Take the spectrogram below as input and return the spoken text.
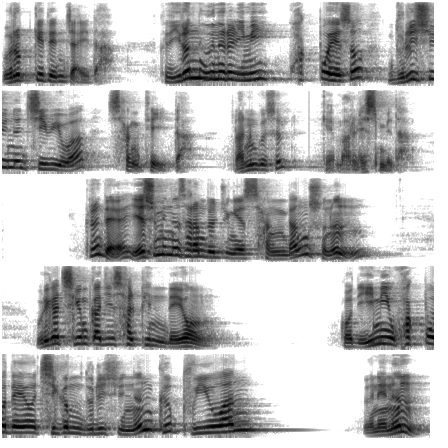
의롭게 된 자이다. 그래서 이런 은혜를 이미 확보해서 누릴 수 있는 지위와 상태에 있다라는 것을 이렇게 말을 했습니다. 그런데 예수 믿는 사람들 중에 상당수는 우리가 지금까지 살핀 내용, 곧 이미 확보되어 지금 누릴 수 있는 그 부유한 은혜는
